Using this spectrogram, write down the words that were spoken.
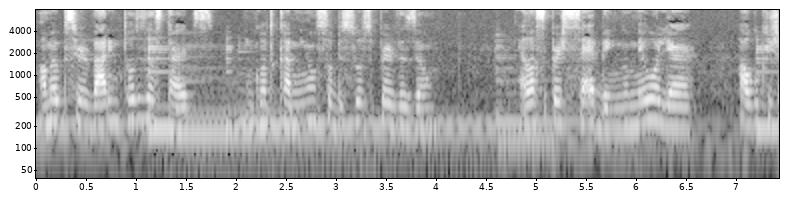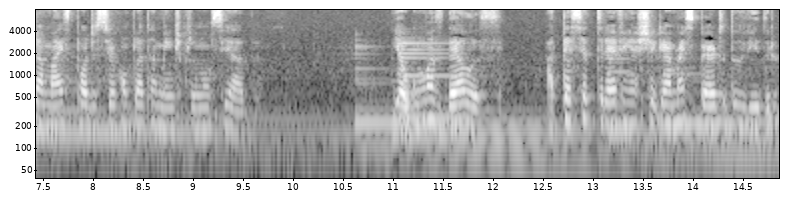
Ao me observarem todas as tardes, enquanto caminham sob sua supervisão, elas percebem no meu olhar algo que jamais pode ser completamente pronunciado e algumas delas até se atrevem a chegar mais perto do vidro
